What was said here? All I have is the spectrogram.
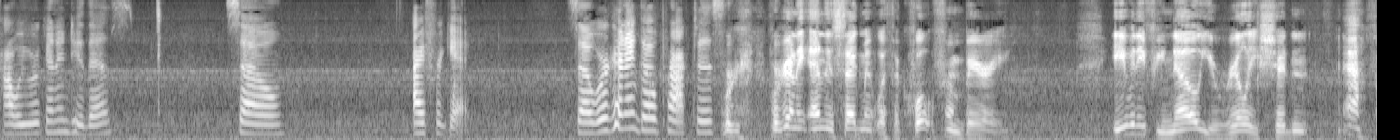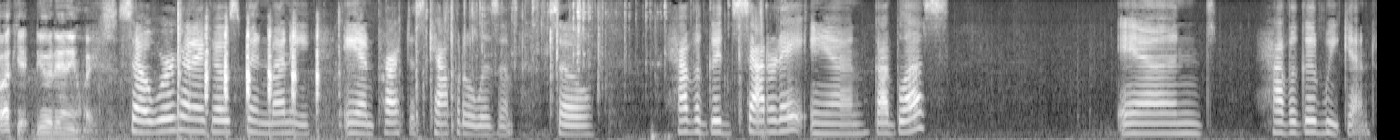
how we were gonna do this, so I forget. So we're gonna go practice. We're, we're going to end this segment with a quote from Barry. Even if you know you really shouldn't, ah, fuck it, do it anyways. So we're gonna go spend money and practice capitalism. So have a good Saturday and God bless. And have a good weekend.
